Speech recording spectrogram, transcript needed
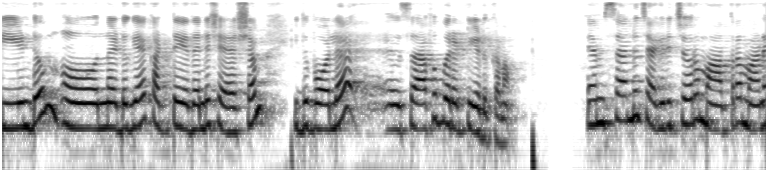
വീണ്ടും നെടുകെ കട്ട് ചെയ്തതിന് ശേഷം ഇതുപോലെ സേഫ് സാഫ് എം സാൻഡ് ചകിരിച്ചോറ് മാത്രമാണ്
